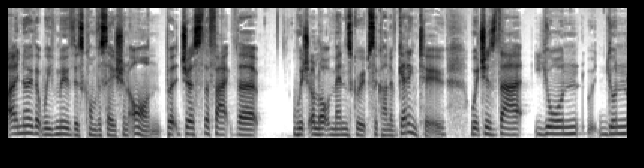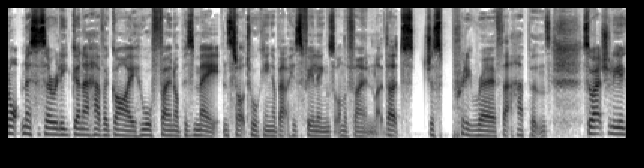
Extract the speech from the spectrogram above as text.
i know that we've moved this conversation on but just the fact that which a lot of men's groups are kind of getting to, which is that you're you're not necessarily going to have a guy who will phone up his mate and start talking about his feelings on the phone. Like that's just pretty rare if that happens. So actually a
